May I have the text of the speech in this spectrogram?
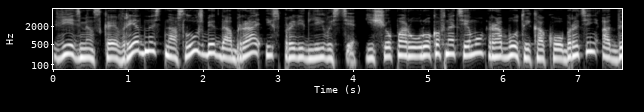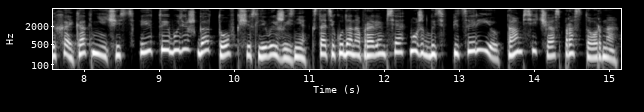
«Ведьминская вредность на службе добра и справедливости». Еще пару уроков на тему «Работай как оборотень, отдыхай как нечисть», и ты будешь готов к счастливой жизни. Кстати, куда направимся? Может быть, в пиццерию? Там сейчас просторно».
